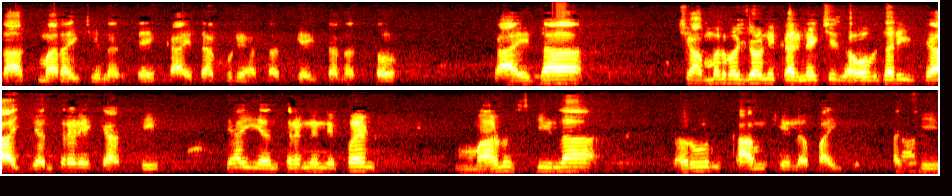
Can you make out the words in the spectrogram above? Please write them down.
लात मारायची नसते कायदा कुणी हातात घ्यायचा नसतो. कायदाची अंमलबजावणी करण्याची जबाबदारी ज्या यंत्रणेची असती त्या यंत्रणेने पण माणुसकीला धरून काम केलं पाहिजे. अशी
